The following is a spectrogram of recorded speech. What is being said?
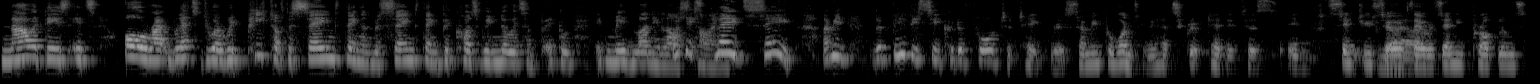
Nowadays, it's all right, let's do a repeat of the same thing and the same thing because we know it's a, it'll it made money last time. but it's time. played safe. I mean, the BBC could afford to take risks. I mean, for one thing, they had script editors in situ, so Yeah. if there was any problems,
